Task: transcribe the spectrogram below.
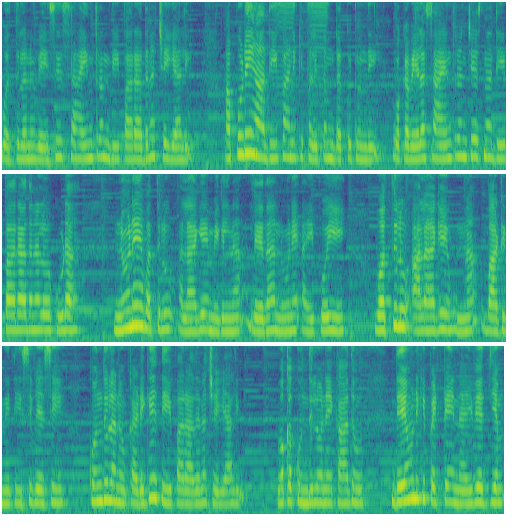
ఒత్తులను వేసి సాయంత్రం దీపారాధన చేయాలి అప్పుడే ఆ దీపానికి ఫలితం దక్కుతుంది. ఒకవేళ సాయంత్రం చేసిన దీపారాధనలో కూడా నూనె వత్తులు అలాగే మిగిలిన లేదా నూనె అయిపోయి వత్తులు అలాగే ఉన్న వాటిని తీసివేసి కుందులను కడిగి దీపారాధన చేయాలి ఒక కుందులోనే కాదు దేవునికి పెట్టే నైవేద్యం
